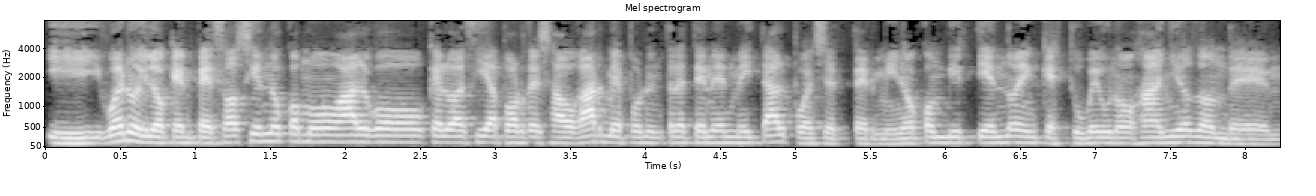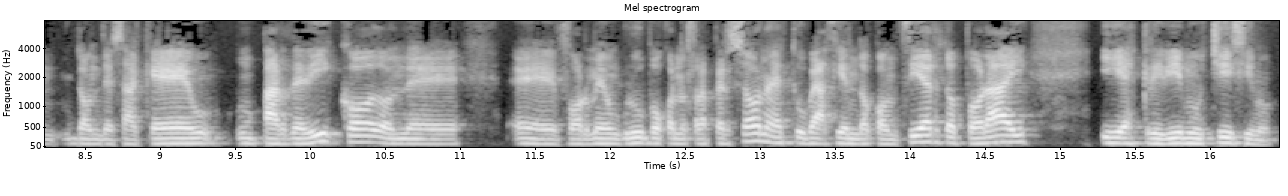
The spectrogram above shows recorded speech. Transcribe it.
Y bueno, y lo que empezó siendo como algo que lo hacía por desahogarme, por entretenerme y tal, pues se terminó convirtiendo en que estuve unos años donde, donde saqué un, par de discos, donde eh, formé un grupo con otras personas, estuve haciendo conciertos por ahí y escribí muchísimo.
